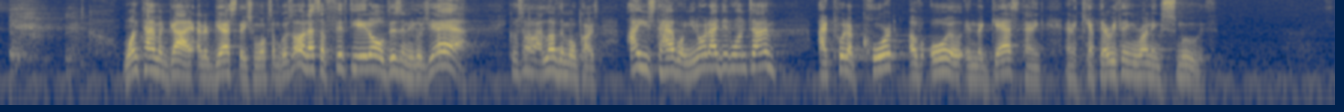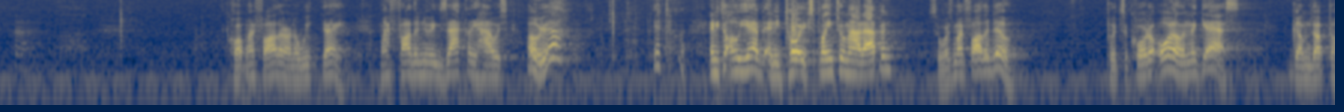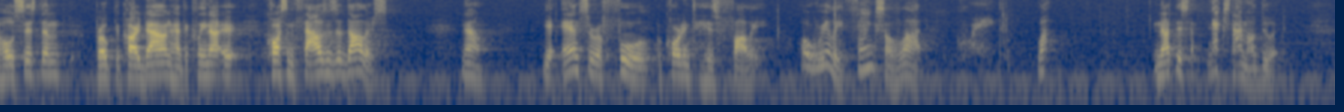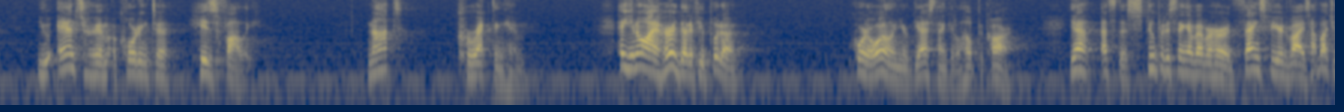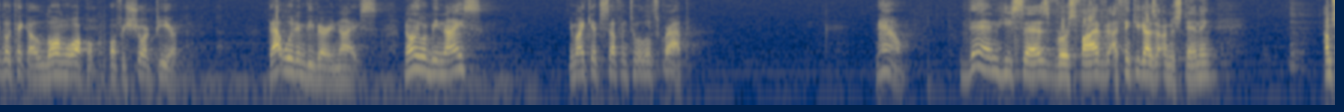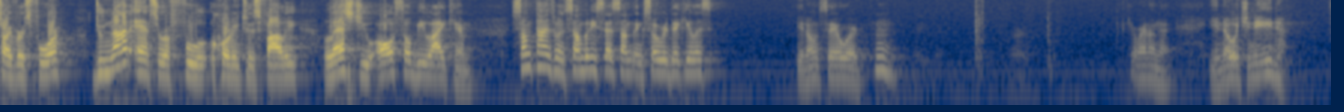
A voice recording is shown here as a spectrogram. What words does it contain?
One time a guy at a gas station walks up and goes, Oh, that's a 58 old, isn't it? He goes, Yeah. He goes, Oh, I love them old cars. I used to have one. You know what I did one time? I put a quart of oil in the gas tank and it kept everything running smooth. Caught my father on a weekday. My father knew exactly how his, oh yeah? Yeah, tell him. And he told, oh yeah, and he told, explained to him how it happened. So what does my father do? puts a quart of oil in the gas, gummed up the whole system, broke the car down, had to clean out. It cost him thousands of dollars. Now, you answer a fool according to his folly. Oh, really? Thanks a lot. Great. What? Not this time. Next time I'll do it. You answer him according to his folly, not correcting him Hey, you know, I heard that if you put a quart of oil in your gas tank, it'll help the car. Yeah, that's the stupidest thing I've ever heard. Thanks for your advice. How about you go take a long walk off a short pier? That wouldn't be very nice. Not only would it be nice, you might get yourself into a little scrap. Now, then he says, verse 5, I think you guys are understanding. I'm sorry, verse 4. Do not answer a fool according to his folly, lest you also be like him. Sometimes when somebody says something so ridiculous, you don't say a word. Hmm. Get right on that. You know what you need?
